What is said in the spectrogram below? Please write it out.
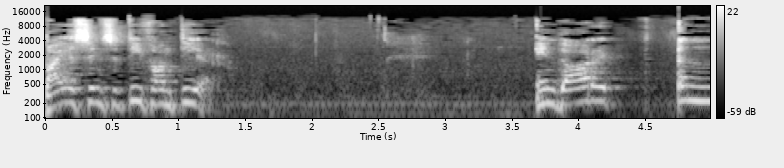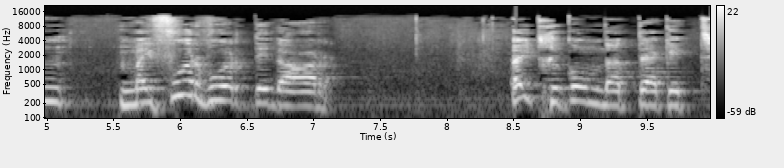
baie sensitief hanteer. En daar het in my voorwoord het daar uitgekom dat ek het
